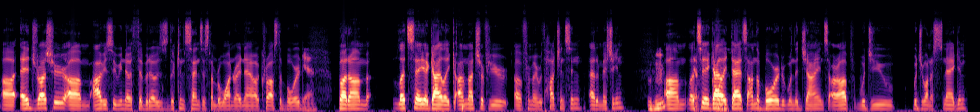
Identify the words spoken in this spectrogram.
uh, edge rusher. Um, obviously, we know Thibodeaux is the consensus number one right now across the board. Yeah. But um, let's say a guy like I'm not sure if you're uh, familiar with Hutchinson out of Michigan. Mm-hmm. Um, let's Yep, say a guy like that's on the board when the Giants are up. Would you would you want to snag him?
